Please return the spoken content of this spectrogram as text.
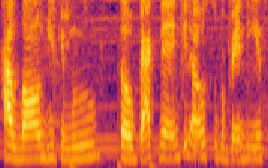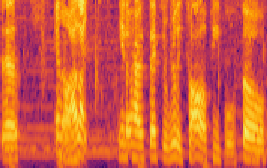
how long you can move. So back then you know super bendy and stuff you know i mm-hmm. like you know having sex with really tall people so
